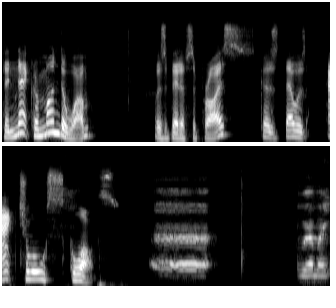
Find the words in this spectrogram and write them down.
the Necromunda one was a bit of surprise because there was actual squats. Uh, where am I?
